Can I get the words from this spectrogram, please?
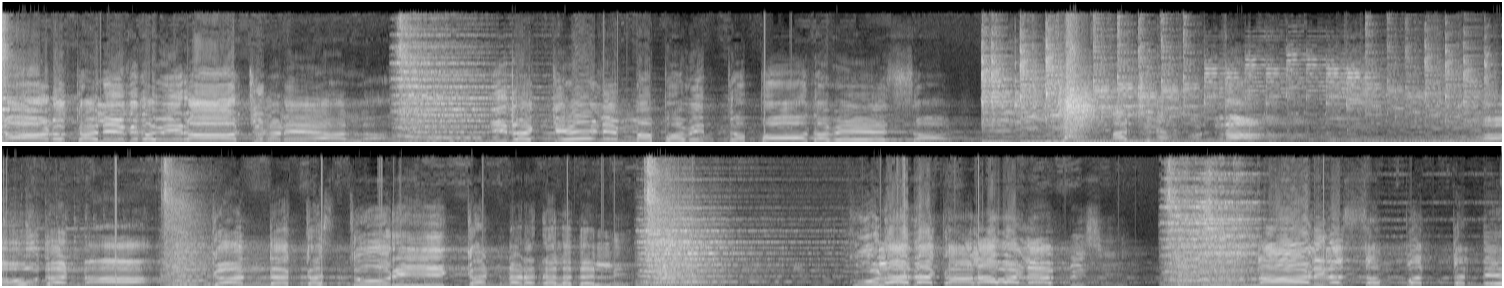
ನಾನು ಕಲಿಯುಗದ ವೀರಾರ್ಜುನನೇ ಅಲ್ಲ. ಇದಕ್ಕೆ ನಿಮ್ಮ ಪವಿತ್ರ ಪಾದವೇ ಸಾಕು. ಅರ್ಜುನ. ಅರ್ಜುನ. ಹೌದಣ್ಣ. ಗಂಧ ಕಸ್ತೂರಿ ಕನ್ನಡ ನೆಲದಲ್ಲಿ ಕುಲದ ಕಳವಳ ಬಿಸಿ, ನಾಡಿನ ಸಂಪತ್ತನ್ನೇ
